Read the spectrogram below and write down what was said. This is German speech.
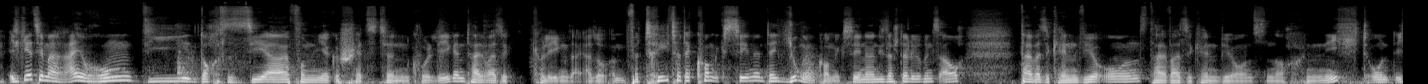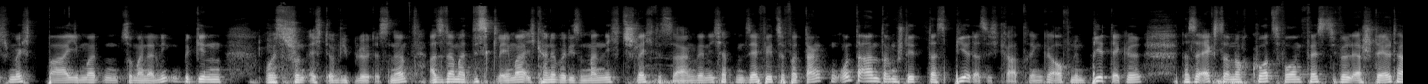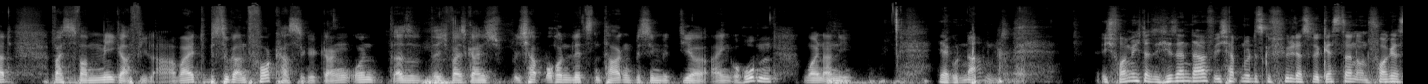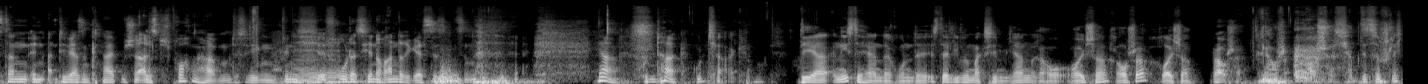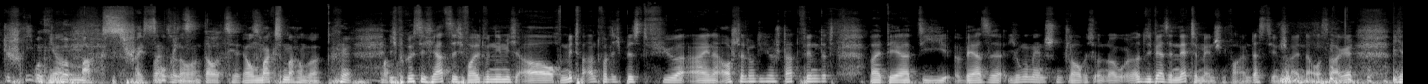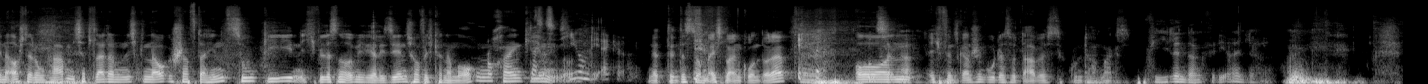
Ich gehe jetzt hier mal rein rum, die doch sehr von mir geschätzten Kollegen, teilweise Kollegen, also ähm, Vertreter der Comic-Szene, der jungen Comic-Szene an dieser Stelle übrigens auch. Teilweise kennen wir uns, teilweise kennen wir uns noch nicht. Und ich möchte bei jemandem zu meiner Linken beginnen, wo es schon echt irgendwie blöd ist. Ne? Also da mal Disclaimer, ich kann über diesen Mann nichts Schlechtes sagen, denn ich habe ihm sehr viel zu verdanken. Unter anderem steht das Bier, das ich gerade trinke, auf einem Bierdeckel, das er extra noch kurz vor dem Festival erstellt hat. Ich weiß, es war mega viel Arbeit. Du bist sogar an Vorkasse gegangen und also ich weiß gar nicht, ich habe auch in den letzten Tagen ein bisschen mit dir eingehoben. Moin Andi. Ja, guten Abend. Ich freue mich, dass ich hier sein darf. Ich habe nur das Gefühl, dass wir gestern und vorgestern in diversen Kneipen schon alles besprochen haben. Deswegen bin ich äh, froh, dass hier noch andere Gäste sitzen. ja, guten Tag. Guten Tag. Der nächste Herr in der Runde ist der liebe Maximilian Rau Reuscher. Rauscher? Reuscher. Rauscher. Rauscher. Rauscher. Ich habe das so schlecht geschrieben. Und ja. Max. Scheiß Sauklauer. Ja, und Max machen wir. Ich begrüße dich herzlich, weil du nämlich auch mitverantwortlich bist für eine Ausstellung, die hier stattfindet, bei der diverse junge Menschen, glaube ich, und also diverse nette Menschen vor allem, das ist die entscheidende Aussage, hier eine Ausstellung haben. Ich habe es leider noch nicht genau geschafft, dahin zu gehen. Ich will das noch irgendwie realisieren. Ich hoffe, ich kann da morgen noch reingehen. Das ist hier um die Ecke. Ja, denn das ist doch echt mal ein Grund, oder? Und ich finde es ganz schön gut, dass du da bist. Guten Tag, Max. Vielen Dank für die Einladung.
